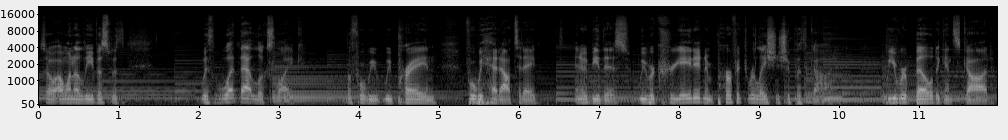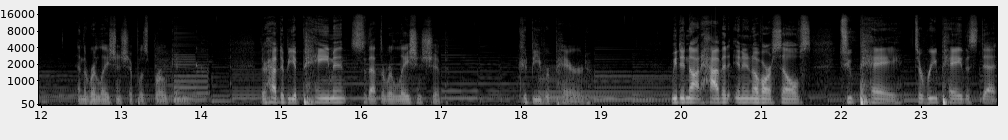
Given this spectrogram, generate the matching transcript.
So I want to leave us with, with what that looks like before we, we pray and before we head out today. And it would be this We were created in perfect relationship with God. We rebelled against God, and the relationship was broken. There had to be a payment so that the relationship could be repaired. We did not have it in and of ourselves to pay, to repay this debt.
